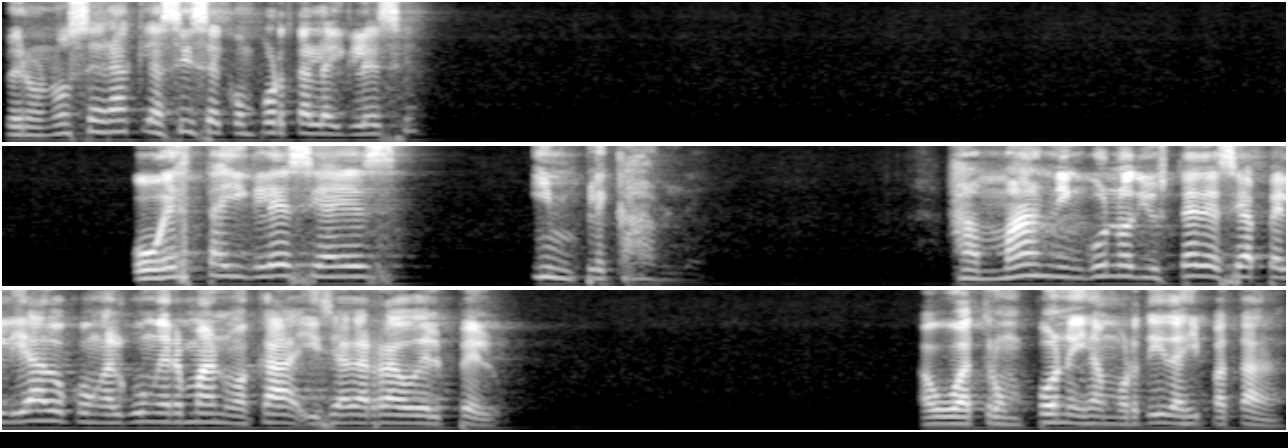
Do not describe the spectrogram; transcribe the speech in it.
Pero ¿no será que así se comporta la iglesia? o esta iglesia es impecable. Jamás ninguno de ustedes se ha peleado con algún hermano acá y se ha agarrado del pelo. O a trompones y a mordidas y patadas.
